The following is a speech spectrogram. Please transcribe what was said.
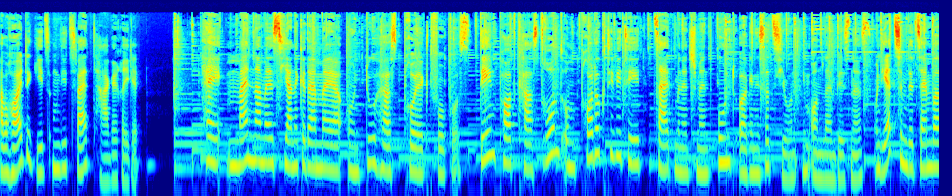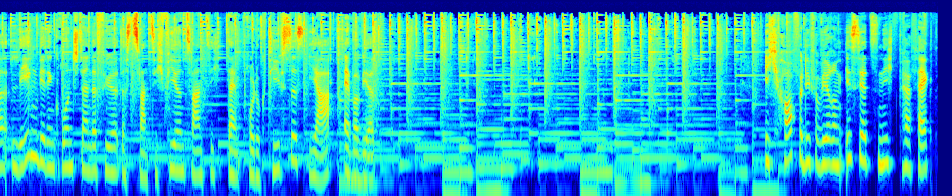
aber heute geht's um die Zwei-Tage-Regel. Hey, mein Name ist Janneke Deinmeier und du hörst Projekt Fokus, den Podcast rund um Produktivität, Zeitmanagement und Organisation im Online-Business. Und jetzt im Dezember legen wir den Grundstein dafür, dass 2024 dein produktivstes Jahr ever wird. Ich hoffe, die Verwirrung ist jetzt nicht perfekt.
